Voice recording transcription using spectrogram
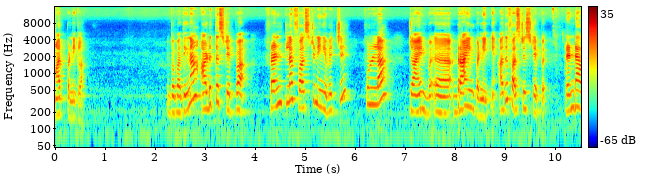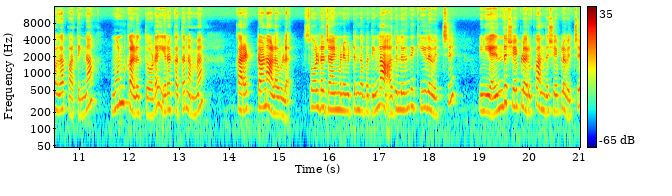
மார்க் பண்ணிக்கலாம். இப்போ பார்த்தீங்கன்னா அடுத்த ஸ்டெப்பாக ஃப்ரண்ட்டில் ஃபஸ்ட்டு நீங்கள் வச்சு ஃபுல்லாக ஜாயின் ட்ராயிங் பண்ணிக்கங்க. அது ஃபஸ்ட்டு ஸ்டெப்பு ரெண்டாவதாக பார்த்தீங்கன்னா முன் கழுத்தோட இறக்கத்தை நம்ம கரெக்டான அளவில். ஷோல்டர் ஜாயின் பண்ணி விட்டுருந்தோம் பார்த்தீங்களா அதிலிருந்து கீழே வச்சு நீங்கள் எந்த ஷேப்பில் இருக்கோ அந்த ஷேப்பில் வச்சு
